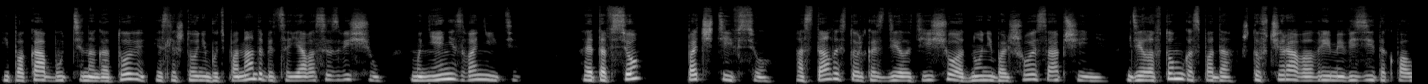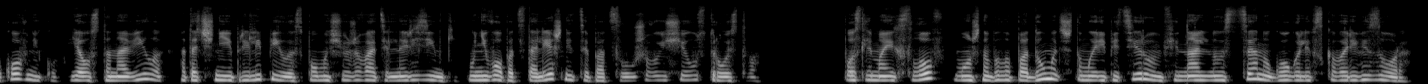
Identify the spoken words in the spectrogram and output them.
и пока будьте наготове, если что-нибудь понадобится, я вас извещу. Мне не звоните». «Это все?» «Почти все. Осталось только сделать еще одно небольшое сообщение. Дело в том, господа, что вчера во время визита к полковнику я установила, а точнее прилепила с помощью жевательной резинки у него под столешницей подслушивающее устройство. После моих слов можно было подумать, что мы репетируем финальную сцену гоголевского ревизора.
